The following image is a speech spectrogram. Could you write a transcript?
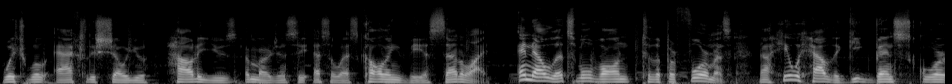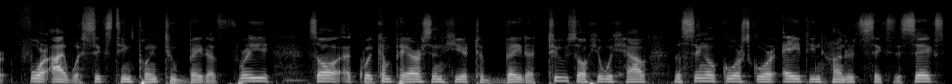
which will actually show you how to use emergency SOS calling via satellite. And now let's move on to the performance. Now here we have the Geekbench score for iOS 16.2 Beta 3. So a quick comparison here to Beta 2. So here we have the single core score 1866.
